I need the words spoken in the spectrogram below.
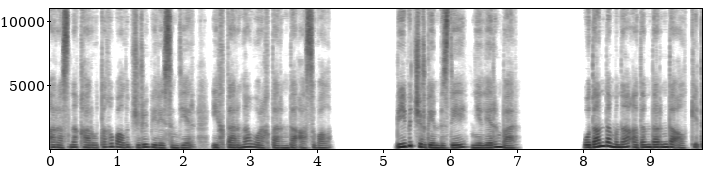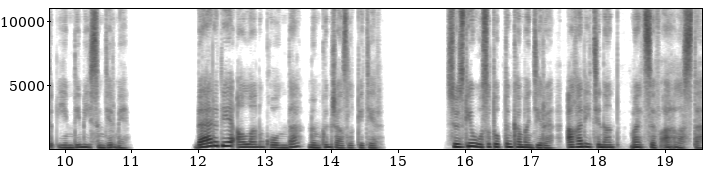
арасына қару тығып алып жүре бересіңдер иықтарыңа орақтарыңды асып алып. Бейбіт жүрген бізде нелерің бар? Одан да мына адамдарыңды алып кетіп емдемейсіңдер ме? Бәрі де алланың қолында мүмкін жазылып кетер. Сөзге осы топтың командирі аға лейтенант мальцев араласты.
